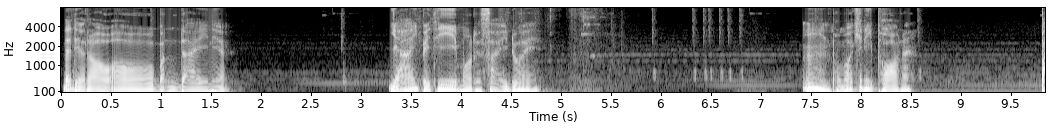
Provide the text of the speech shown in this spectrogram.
แล้วเดี๋ยวเราเอาบันไดเนี่ย ย้ายไปที่มอเตอร์ไซค์ด้วย อืม ผมว่าแค่นี้พอนะ ไป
